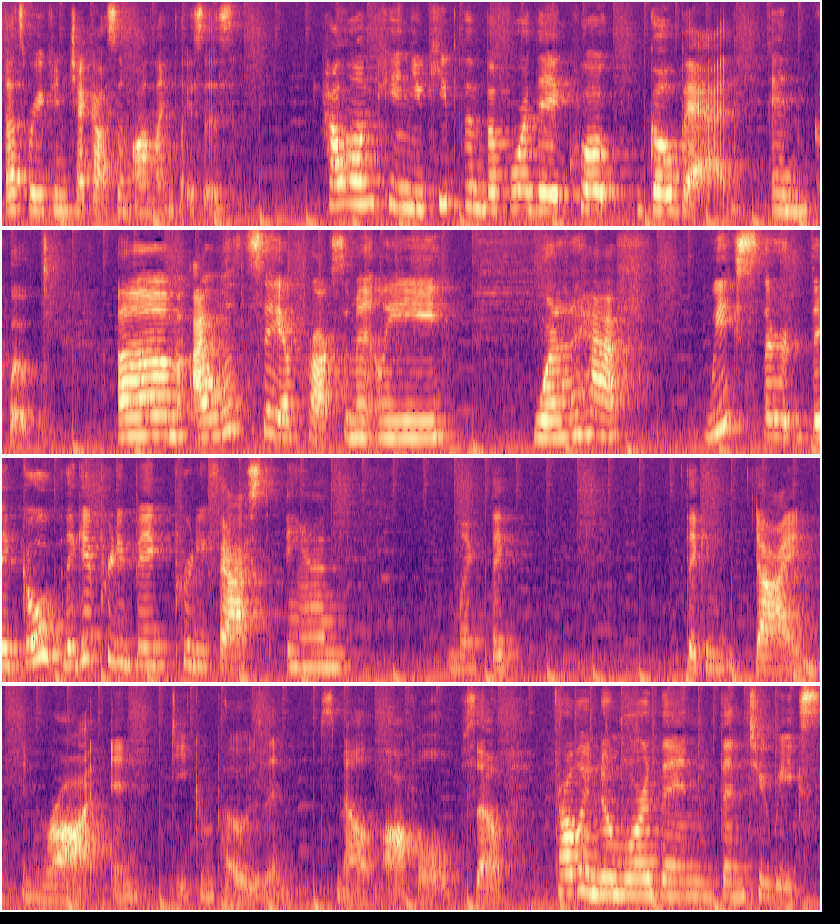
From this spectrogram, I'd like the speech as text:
that's where you can check out some online places. How long can you keep them before they, quote, go bad, end quote? Um, I would say approximately one and a half weeks. They're, they go, they get pretty big pretty fast and like they, they can die and rot and decompose and smell awful. So probably no more than, than two weeks.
